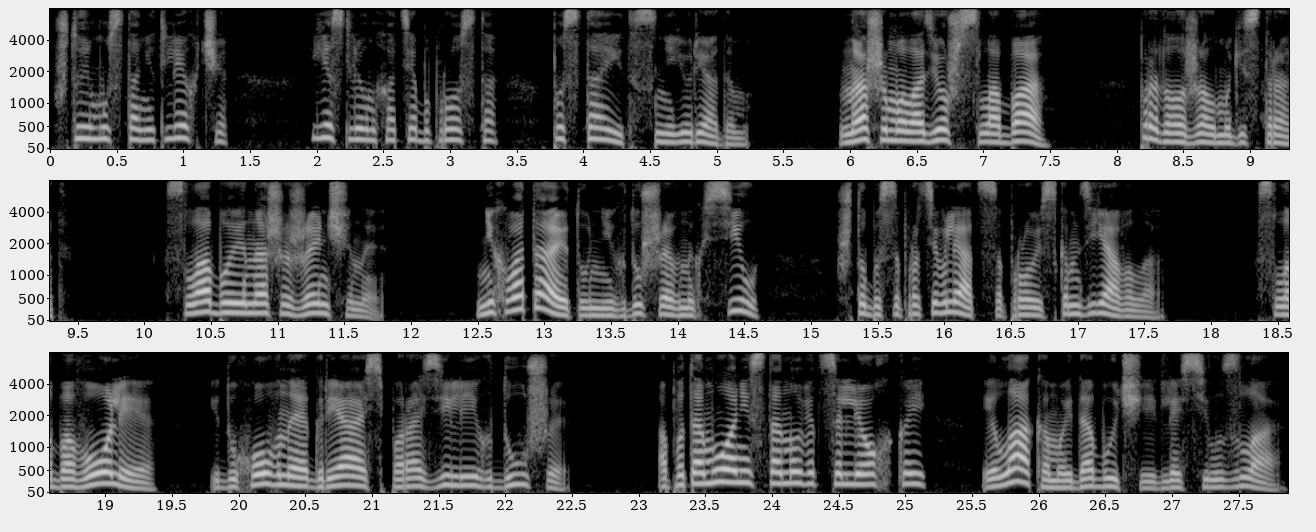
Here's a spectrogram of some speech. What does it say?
что ему станет легче, если он хотя бы просто постоит с нею рядом. «Наша молодежь слаба», — продолжал магистрат. «Слабые наши женщины. Не хватает у них душевных сил, чтобы сопротивляться проискам дьявола. Слабоволие и духовная грязь поразили их души, а потому они становятся легкой и лакомой добычей для сил зла.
